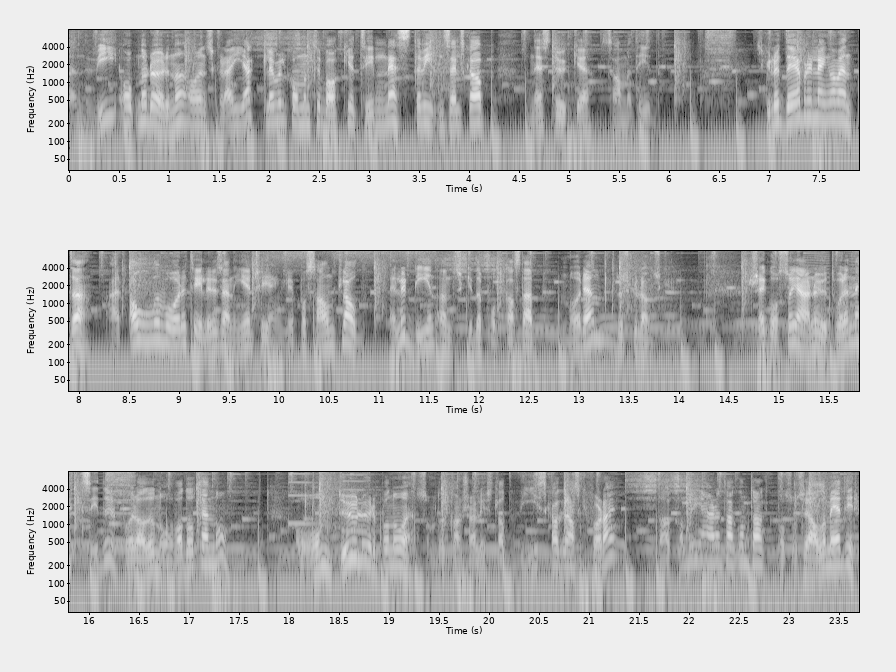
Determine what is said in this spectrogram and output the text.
Men vi åpner dørene og ønsker deg hjertelig velkommen tilbake til neste Vitenselskap neste uke, samme tid. Skulle det bli lenge å vente, er alle våre tidligere sendinger tilgjengelige på Soundcloud eller din ønskede podkastapp når enn du skulle ønske. Sjekk også gjerne ut våre nettsider på radionova.no. Og om du lurer på noe som du kanskje har lyst til at vi skal granske for deg, da kan du gjerne ta kontakt på sosiale medier.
